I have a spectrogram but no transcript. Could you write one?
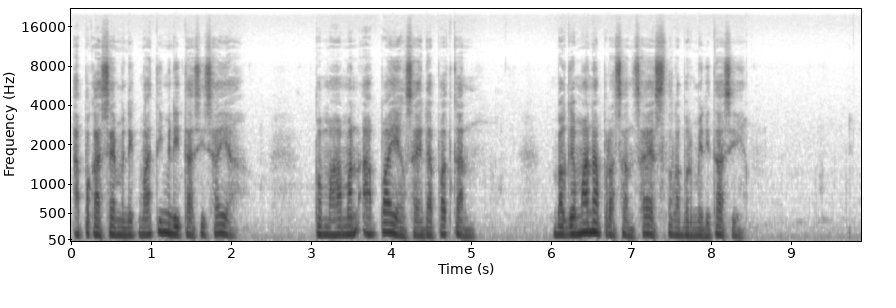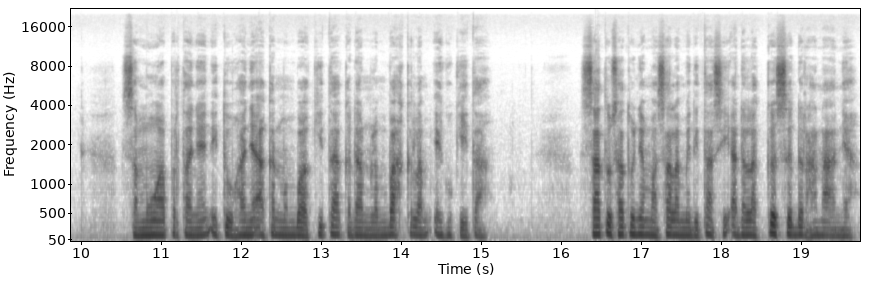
Apakah saya menikmati meditasi saya? Pemahaman apa yang saya dapatkan? Bagaimana perasaan saya setelah bermeditasi? Semua pertanyaan itu hanya akan membawa kita ke dalam lembah kelam ego kita. Satu-satunya masalah meditasi adalah kesederhanaannya.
